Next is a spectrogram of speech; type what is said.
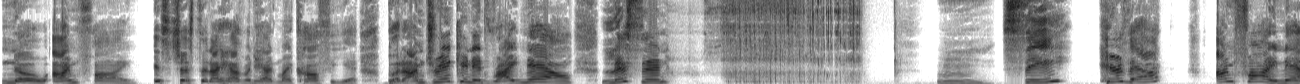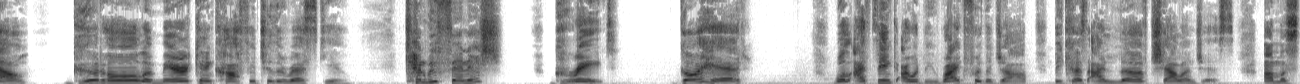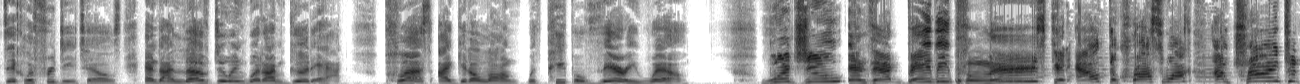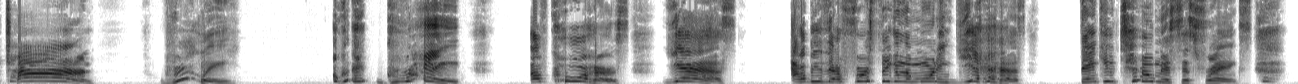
No, I'm fine. It's just that I haven't had my coffee yet, but I'm drinking it right now. Listen. Mmm. See? Hear that? I'm fine now. Good old American coffee to the rescue. Can we finish? Great. Go ahead. Well, I think I would be right for the job because I love challenges. I'm a stickler for details and I love doing what I'm good at. Plus, I get along with people very well. Would you and that baby please get out the crosswalk? I'm trying to turn. Really? Okay, great. Of course. Yes. I'll be there first thing in the morning. Yes. Thank you too, Mrs. Franks.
